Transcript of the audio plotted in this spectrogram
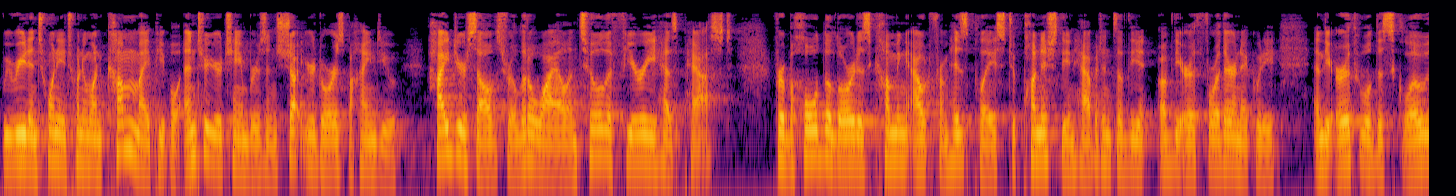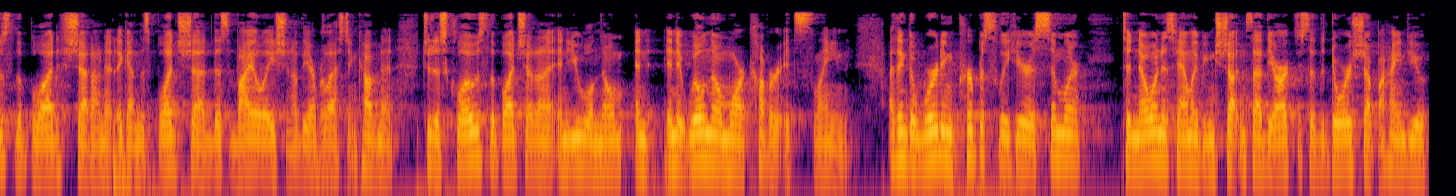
We read in 2021, Come, my people, enter your chambers and shut your doors behind you. Hide yourselves for a little while until the fury has passed. For behold, the Lord is coming out from his place to punish the inhabitants of the, of the earth for their iniquity, and the earth will disclose the blood shed on it. Again, this bloodshed, this violation of the everlasting covenant, to disclose the bloodshed on it, and you will know, and, and it will no more cover its slain. I think the wording purposely here is similar to Noah and his family being shut inside the ark. You said the door is shut behind you.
